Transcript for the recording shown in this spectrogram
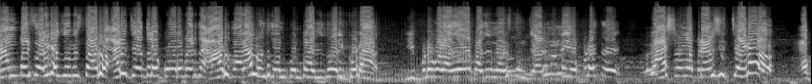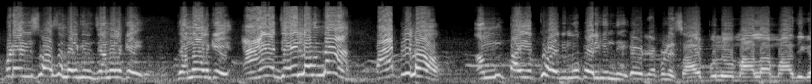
కంపల్సరీగా చూపిస్తారు. అర చేతిలో కూర పెడితే ఆరు తరాలు ఉంటుంది అనుకుంటారు ఇదివరకు కూడా. ఇప్పుడు కూడా అదే పది నడుస్తుంది. జగన్ ఎప్పుడైతే రాష్ట్రంలో ప్రవేశించాడో అప్పుడే విశ్వాసం పెరిగింది జనాలకి. జనాలకి. ఆయన జైల్లో ఉన్న పార్టీలో అంత ఎక్కువ విలువ పెరిగింది. చెప్పండి సాయిబులు మాల మాదిగ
